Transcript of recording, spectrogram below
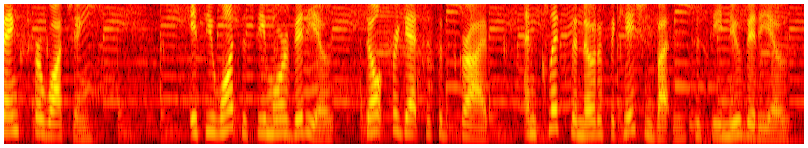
Thanks for watching. If you want to see more videos, don't forget to subscribe and click the notification button to see new videos.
